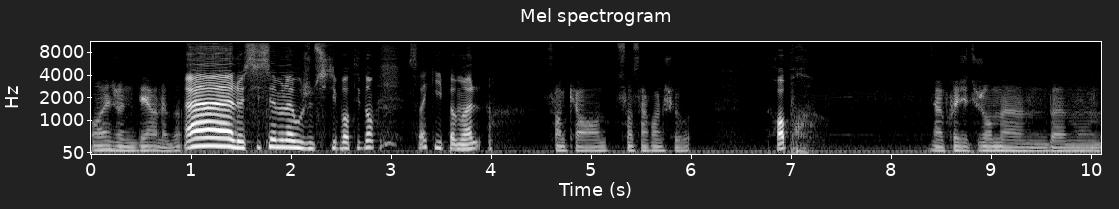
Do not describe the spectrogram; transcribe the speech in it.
Ouais, jaune d'air là-bas. Ah, le système là où je me suis téléporté dedans. C'est vrai qu'il est pas mal. 140, 150 chevaux. Propre. Après, j'ai toujours ma, bah, mon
